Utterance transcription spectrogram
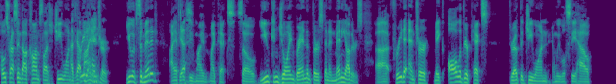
Postwrestling.com slash G1. I've got free to enter. In. You have submitted. I have yes. to do my, my picks. So you can join Brandon Thurston and many others. Uh, free to enter. Make all of your picks throughout the G1 and we will see how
